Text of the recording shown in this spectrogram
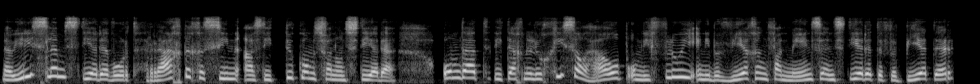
Nou hierdie slim stede word regtig gesien as die toekoms van ons stede omdat die tegnologie sal help om die vloei en die beweging van mense in stede te verbeter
